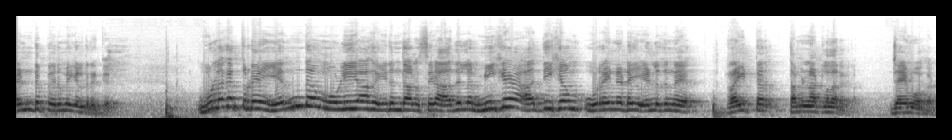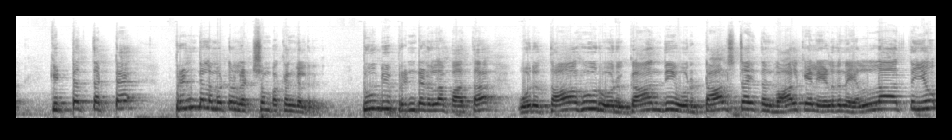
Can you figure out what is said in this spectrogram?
ரெண்டு பெருமைகள் இருக்குது உலகத்துடைய எந்த மொழியாக இருந்தாலும் சரி அதில் மிக அதிகம் உரைநடை எழுதின ரைட்டர் தமிழ்நாட்டில் தான் இருக்கிறார். ஜெயமோகன். கிட்டத்தட்ட பிரிண்டில் மட்டும் லட்சம் பக்கங்கள் இருக்கு. டூ பி பிரிண்டட்லாம் பார்த்தா ஒரு தாகூர் ஒரு காந்தி ஒரு டால்ஸ்டாய் தன் வாழ்க்கையில் எழுதின எல்லாத்தையும்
